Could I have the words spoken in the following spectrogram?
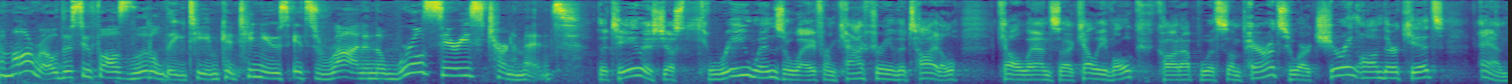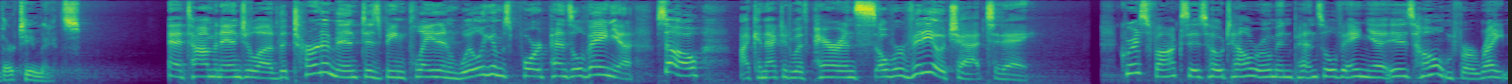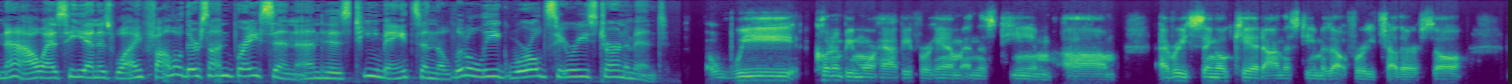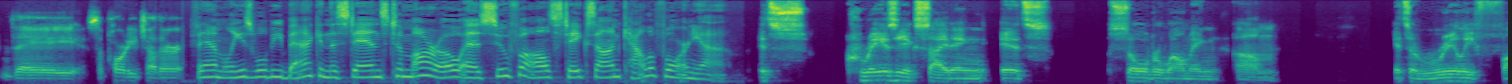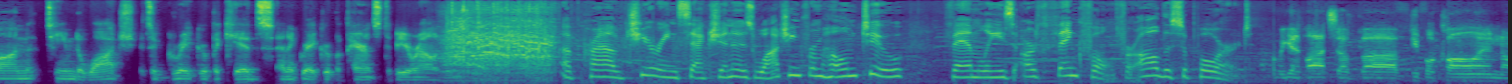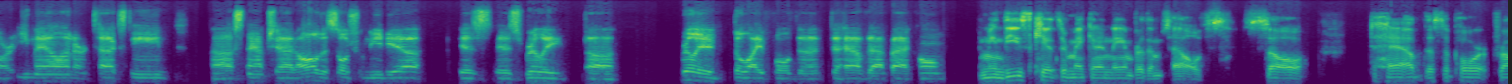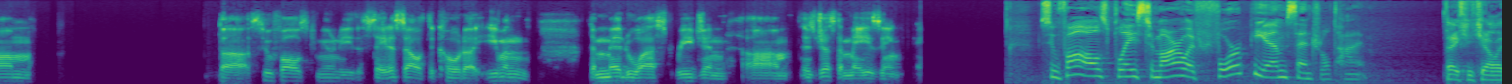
Tomorrow, the Sioux Falls Little League team continues its run in the World Series tournament. The team is just three wins away from capturing the title. KELOLAND's uh, Kelly Volk caught up with some parents who are cheering on their kids and their teammates. And Tom and Angela, the tournament is being played in Williamsport, Pennsylvania. So I connected with parents over video chat today. Chris Fox's hotel room in Pennsylvania is home for right now as he and his wife follow their son Brayson and his teammates in the Little League World Series tournament. We couldn't be more happy for him and this team. Um, every single kid on this team is out for each other. So they support each other. Families will be back in the stands tomorrow as Sioux Falls takes on California. It's crazy exciting. It's so overwhelming. Um, it's a really fun team to watch. It's a great group of kids and a great group of parents to be around. A proud cheering section is watching from home too. Families are thankful for all the support. We get lots of uh, people calling or emailing or texting, uh, Snapchat, all the social media is is really uh, really delightful to, to have that back home. I mean, these kids are making a name for themselves. So to have the support from the Sioux Falls community, the state of South Dakota, even the Midwest region um, is just amazing. Sioux Falls plays tomorrow at 4 p.m. Central Time. Thank you, Kelly.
